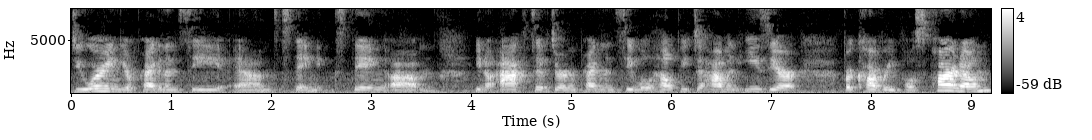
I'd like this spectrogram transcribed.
during your pregnancy and staying staying um, you know active during pregnancy will help you to have an easier recovery postpartum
